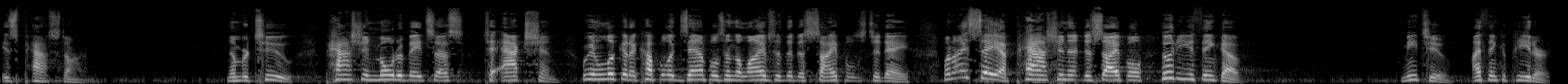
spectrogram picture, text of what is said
is passed on. Number two, passion motivates us to action. We're going to look at a couple examples in the lives of the disciples today. When I say a passionate disciple, who do you think of? Me too. I think of Peter.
